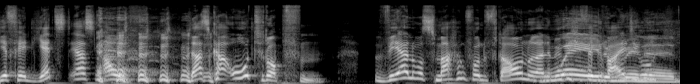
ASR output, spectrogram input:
Dir fällt jetzt erst auf, dass K.O.-Tropfen wehrlos machen von Frauen oder eine mögliche Vergewaltigung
